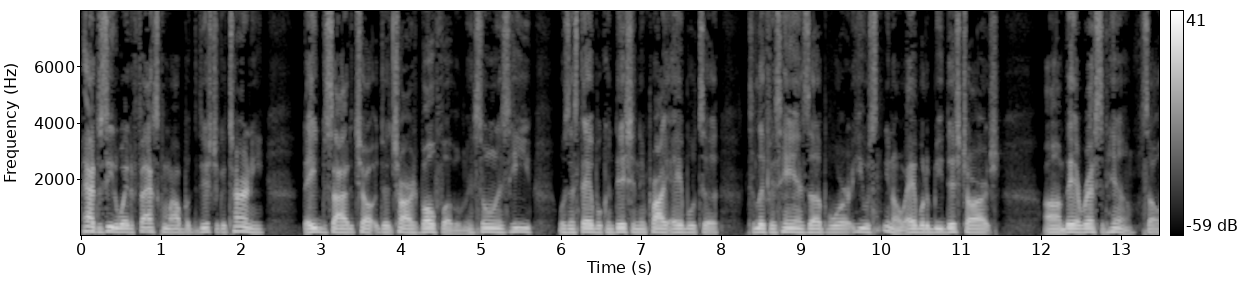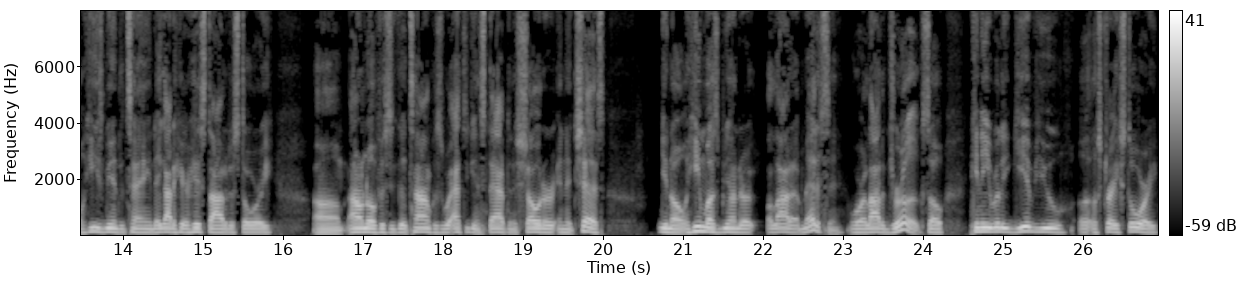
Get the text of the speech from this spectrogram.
had to see the way the facts come out. But the district attorney, they decided to, to charge both of them. As soon as he was in stable condition and probably able to to lift his hands up, or he was you know able to be discharged, um, they arrested him. So he's being detained. They got to hear his side of the story. Um, I don't know if it's a good time because we're after getting stabbed in the shoulder and the chest you know, he must be under a lot of medicine or a lot of drugs. So can he really give you a, a straight story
